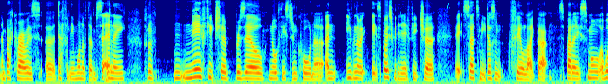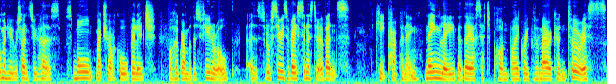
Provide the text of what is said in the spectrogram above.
and Bacurau is uh, definitely one of them. Set in a sort of near future Brazil northeastern corner, and even though it, it's supposed to be the near future, it certainly doesn't feel like that. It's about a small a woman who returns to her small matriarchal village for her grandmother's funeral. A sort of series of very sinister events keep happening, namely that they are set upon by a group of American tourists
